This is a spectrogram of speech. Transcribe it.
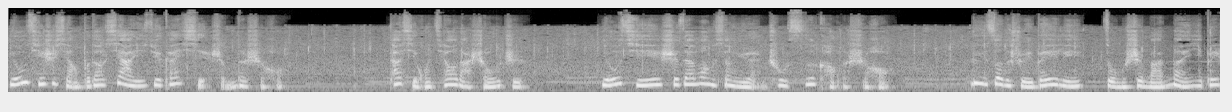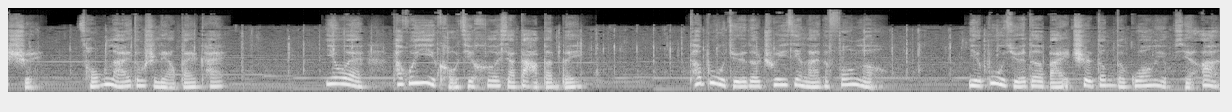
尤其是想不到下一句该写什么的时候。他喜欢敲打手指。尤其是在望向远处思考的时候，绿色的水杯里总是满满一杯水，从来都是两白开，因为他会一口气喝下大半杯。他不觉得吹进来的风冷，也不觉得白炽灯的光有些暗，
